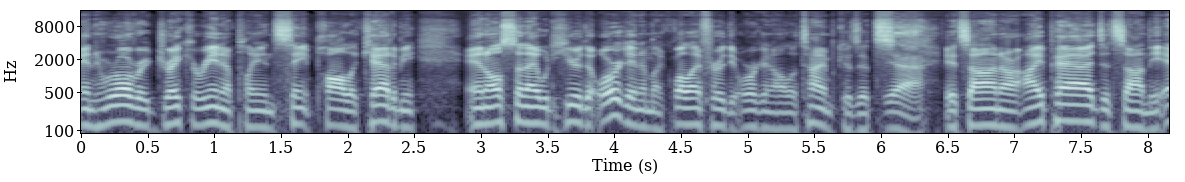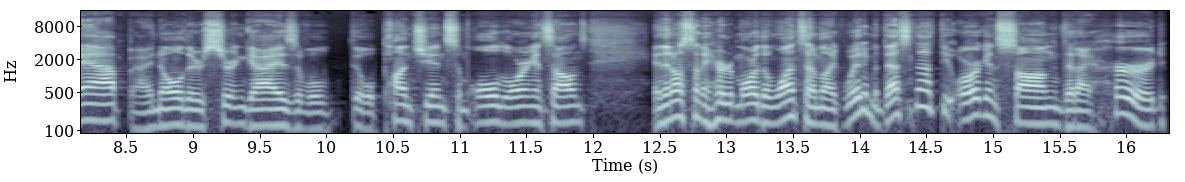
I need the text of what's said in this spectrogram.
and we're over at Drake Arena playing St. Paul Academy, and all of a sudden I would hear the organ. I'm like, well, I've heard the organ all the time because it's yeah. it's on our iPads, it's on the app. I know there's certain guys that will that will punch in some old organ sounds. And then all of a sudden I heard it more than once. I'm like, wait a minute, that's not the organ song that I heard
